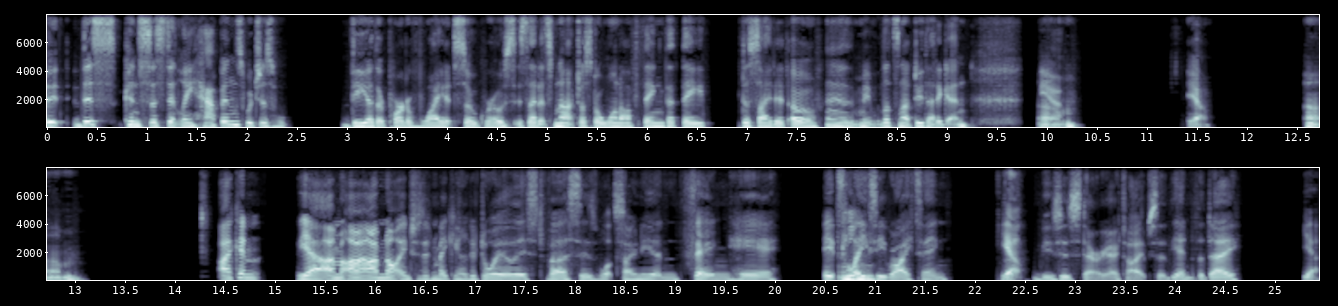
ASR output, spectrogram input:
it this consistently happens which is the other part of why it's so gross is that it's not just a one-off thing that they decided oh eh, maybe let's not do that again Yeah. um, yeah Um, I can. Yeah, I'm. I'm not interested in making like a Doyleist versus Watsonian thing here. It's Mhm. lazy writing. Yeah. uses stereotypes at the end of the day. Yeah.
